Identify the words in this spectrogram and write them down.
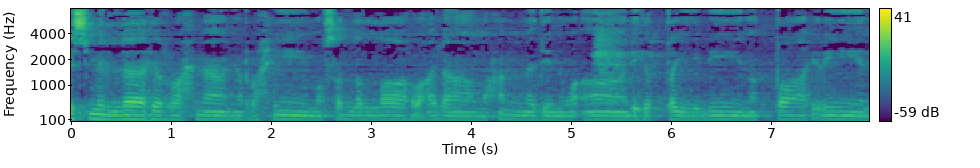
بسم الله الرحمن الرحيم وصلى الله على محمد وآله الطيبين الطاهرين.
